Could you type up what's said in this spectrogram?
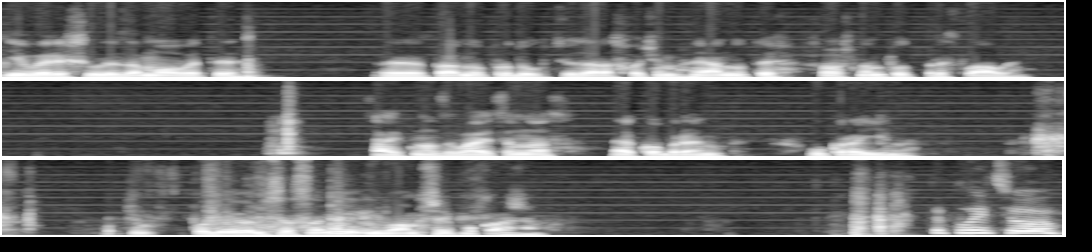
і вирішили замовити певну продукцію. Зараз хочемо глянути, що ж нам тут прислали. Сайт називається у нас Екобренд Україна. Потім подивимося самі і вам ще й покажемо. Теплицю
